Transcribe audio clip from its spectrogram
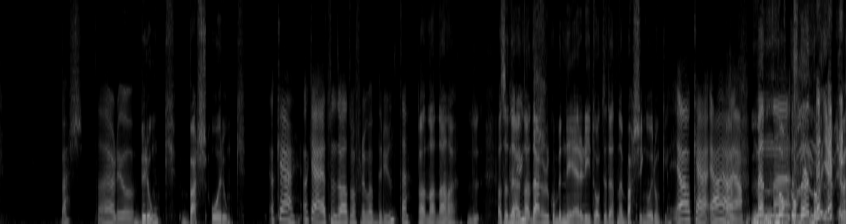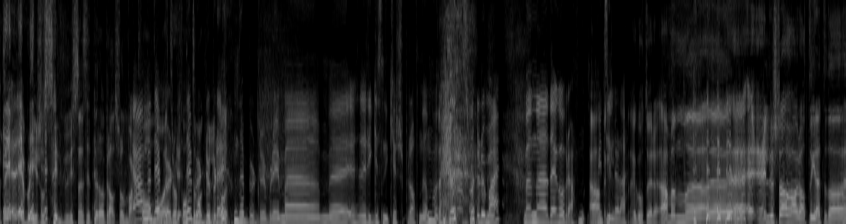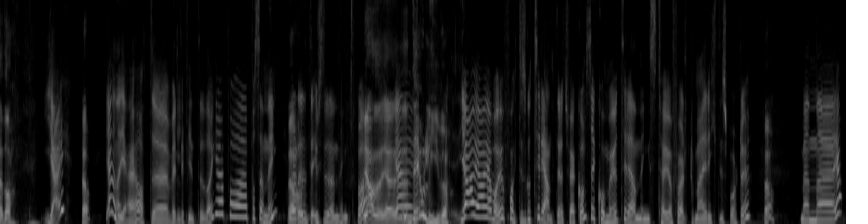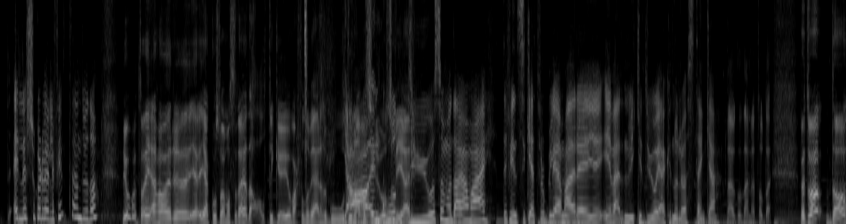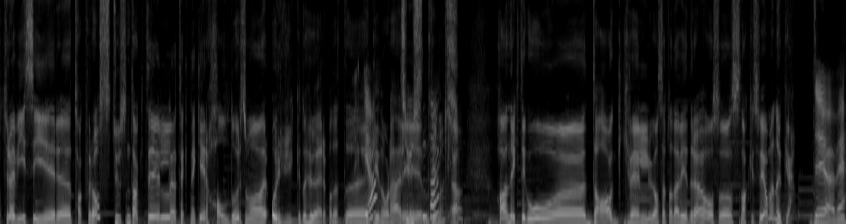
Bæsj. Da er det jo Brunk, bæsj og runk. OK, ok, jeg trodde det var fordi det var brunt, Det. Nei, nei, nei. Du, altså, det, er, Brunk. det er når du kombinerer de to aktivitetene, bæsjing og runking. Ja, ok. Ja, ja, ja. Men, men nok om det. Nå, jeg, vet, jeg, jeg blir så selvbevisst når jeg sitter og prater sånn. ja, men det nå burde, det burde bli, det burde bli med, med Rygge Snickers-praten din, spør du meg. Men eh, det går bra. Ja, Vi tilgir det. Godt å høre. Ja, men uh, ellers da, har du hatt det greit i dag, Hedda? Jeg? Ja. nei, jeg har hatt det veldig fint i dag, jeg, på, på sending. Ja. Det det du tenkte på? Ja, det, jeg, Jeg- det er jo livet. Ja, ja, jeg var jo faktisk og trente rett før jeg kom, så jeg kom jo i treningstøy og følte meg riktig sporty. Ja. Men eh, ja, ellers så går det veldig fint. Enn du, da? Jo, jeg har jeg, jeg koser meg masse der. Det er alltid gøy, i hvert fall når vi er en så god Ja, dynamisk duo som vi er. Ja, en god duo som deg og meg. Det fins ikke et problem her i, i verden vi ikke du og jeg kunne løst, tenker jeg. Nei, det er nettopp det. Vet du hva? Da tror jeg vi sier eh, takk for oss. Tusen takk til tekniker Haldor som har orket å høre på dette Ja, gnålet her i en time. takk. Ja. Ha en riktig god eh, dag, kveld, uansett hva det er videre, og så snakkes vi om en uke. Det gjør vi.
